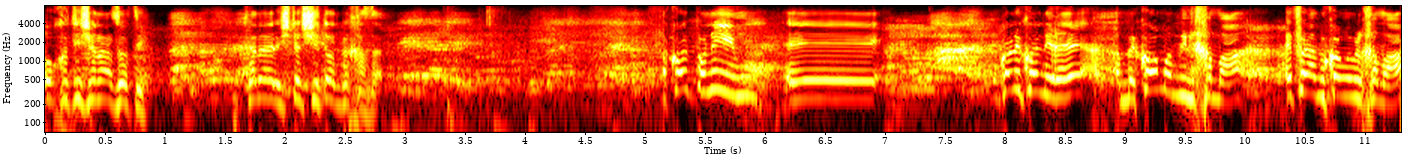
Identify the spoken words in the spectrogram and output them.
או חצי שנה הזאתי. בסדר, אלה שתי שיטות בחז"ל. הכל פונים, אה, קודם כל נראה, מקום המלחמה, איפה היה מקום המלחמה?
